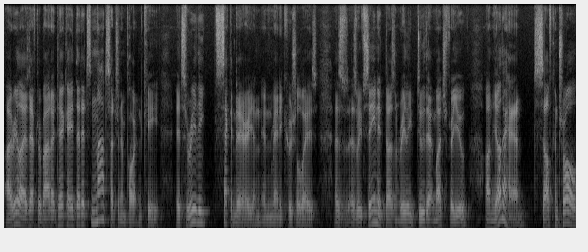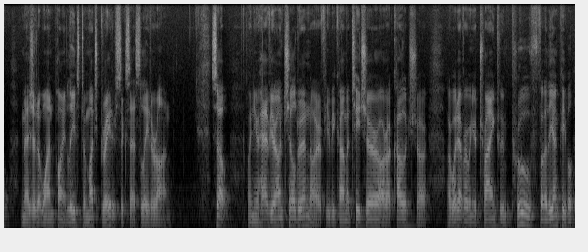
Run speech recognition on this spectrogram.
I realized after about a decade that it's not such an important key. It's really secondary in, in many crucial ways. As, as we've seen, it doesn't really do that much for you. On the other hand, self-control measured at one point leads to much greater success later on. So when you have your own children, or if you become a teacher or a coach or, or whatever, when you're trying to improve for the young people,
